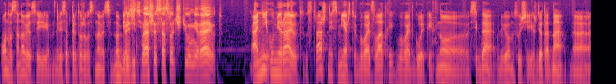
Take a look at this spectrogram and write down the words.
он восстановится, и рецепторы тоже восстановятся. Но То берегите. есть наши сосочки умирают. Они умирают страшной смертью. Бывает сладкой, бывает горькой. Но всегда, в любом случае, их ждет одна, э,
